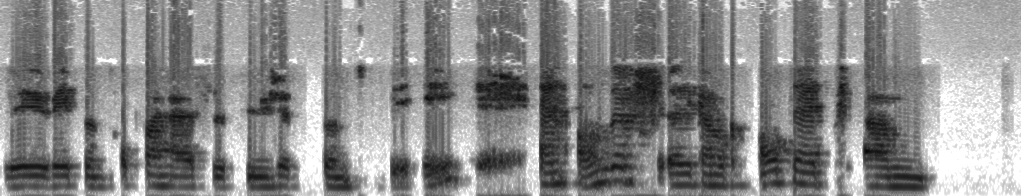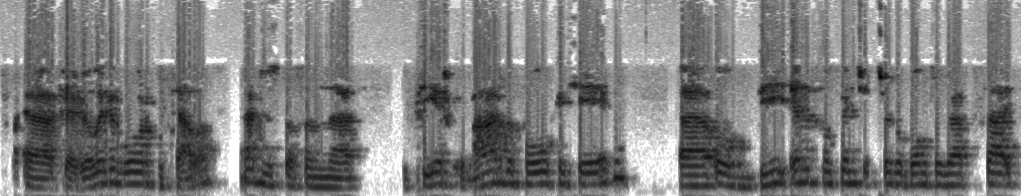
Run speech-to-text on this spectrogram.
www.opvanghuisrefuge.be. En anders, uh, je kan ook altijd um, uh, vrijwilliger worden zelf. Dus dat is een zeer waardevol gegeven. Ook die info vind je terug op onze website.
